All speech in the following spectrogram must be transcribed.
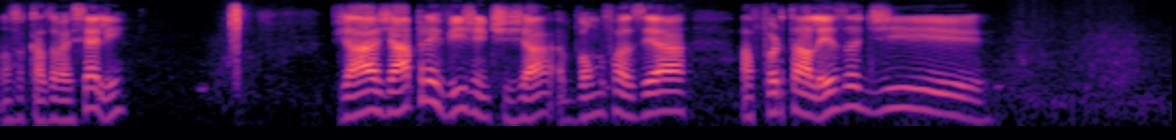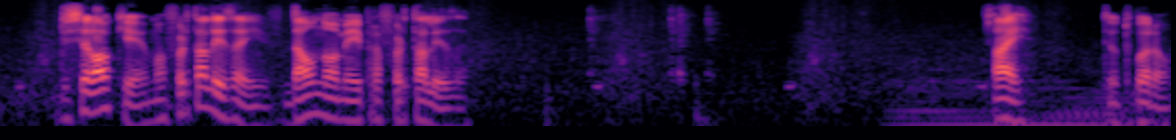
Nossa casa vai ser ali. Já, já previ, gente. Já vamos fazer a, a fortaleza de... De sei lá o que. Uma fortaleza aí. Dá um nome aí pra fortaleza. Ai, tem um tubarão.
